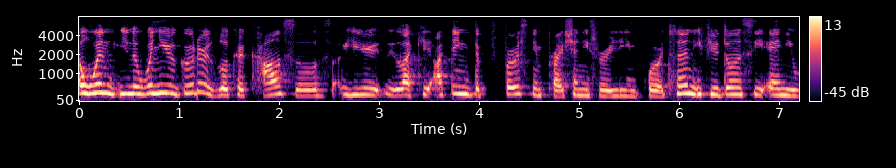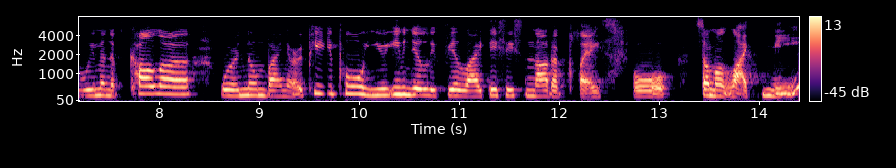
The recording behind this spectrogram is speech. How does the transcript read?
And when you know when you go to local councils, you like I think the first impression is really important. If you don't see any women of color or non-binary people, you immediately feel like this is not a place for someone like me.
